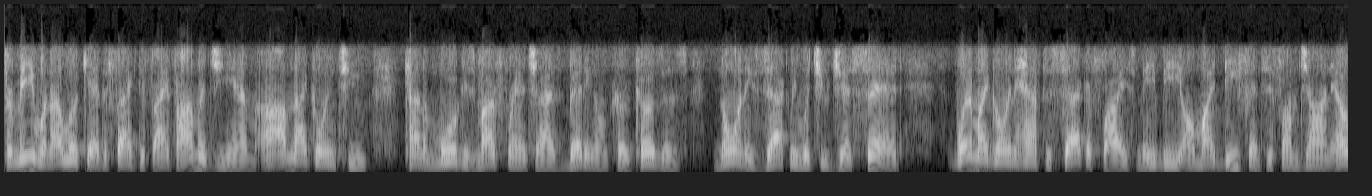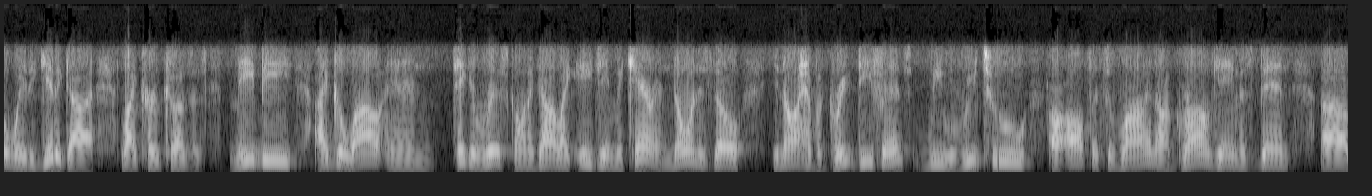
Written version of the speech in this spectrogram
for me, when I look at the fact if, I, if I'm a GM, I'm not going to kind of mortgage my franchise betting on Kirk Cousins, knowing exactly what you just said – what am I going to have to sacrifice maybe on my defense if I'm John Elway to get a guy like Kirk Cousins? Maybe I go out and take a risk on a guy like A.J. McCarron, knowing as though, you know, I have a great defense. We will retool our offensive line. Our ground game has been uh,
